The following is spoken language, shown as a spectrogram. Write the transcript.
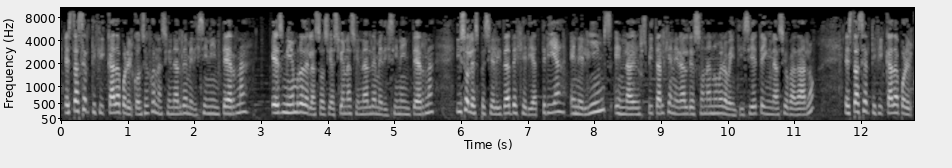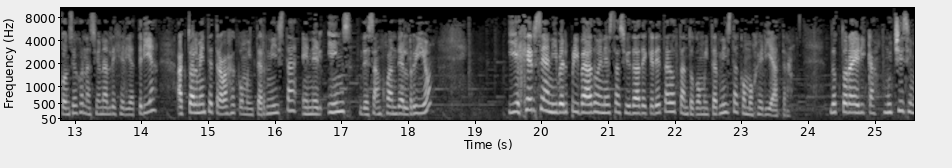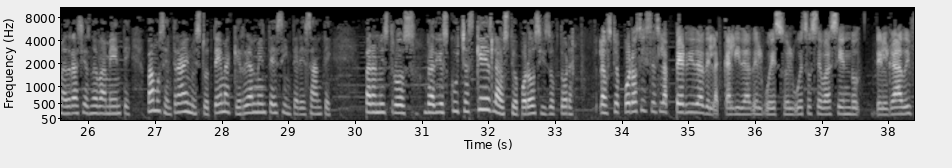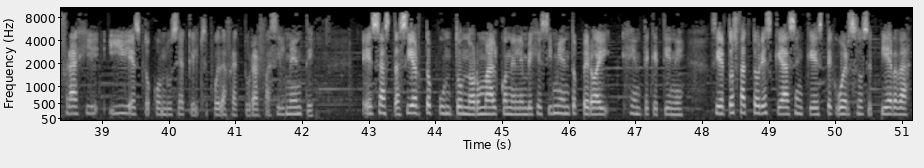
Está certificada por el Consejo Nacional de Medicina Interna, es miembro de la Asociación Nacional de Medicina Interna, hizo la especialidad de geriatría en el IMSS, en el Hospital General de Zona número 27, Ignacio Badalo. Está certificada por el Consejo Nacional de Geriatría. Actualmente trabaja como internista en el IMSS de San Juan del Río y ejerce a nivel privado en esta ciudad de Querétaro, tanto como internista como geriatra. Doctora Erika, muchísimas gracias nuevamente. Vamos a entrar en nuestro tema que realmente es interesante. Para nuestros radioescuchas, ¿qué es la osteoporosis, doctora? La osteoporosis es la pérdida de la calidad del hueso. El hueso se va haciendo delgado y frágil y esto conduce a que se pueda fracturar fácilmente. Es hasta cierto punto normal con el envejecimiento, pero hay gente que tiene ciertos factores que hacen que este hueso se pierda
